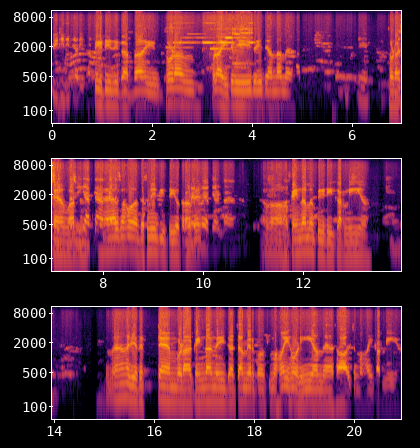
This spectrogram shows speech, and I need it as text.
ਪੀਟੀ ਦੀ ਤਿਆਰੀ ਕਰ ਪੀਟੀ ਦੀ ਕਰਦਾ ਸੀ। ਥੋੜਾ ਪੜ੍ਹਾਈ ਚ ਵੀ ਗਈ ਤੇ ਆਂਦਾ ਮੈਂ। ਥੋੜਾ ਟਾਈਮ ਵੱਧ। ਦਸਵੀਂ ਯਾਦ ਕਰ ਐ ਤਾਂ ਹੋ ਦਸਵੀਂ ਕੀਤੀ ਉਹ ਤਰ੍ਹਾਂ ਦੇ ਕਹਿੰਦਾ ਮੈਂ ਪੀਟੀ ਕਰਨੀ ਆ। ਮੈਂ ਕਿਹਾ ਹਜੇ ਤੇ ਟਾਈਮ ਬੜਾ ਕਹਿੰਦਾ ਨਹੀਂ ਚਾਚਾ ਮੇਰੇ ਕੋਲ ਮਹਾ ਹੀ ਹੋਣੀ ਆ ਮੈਂ ਸਾਲ ਚ ਮਹਾ ਹੀ ਕਰਨੀ ਆ।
